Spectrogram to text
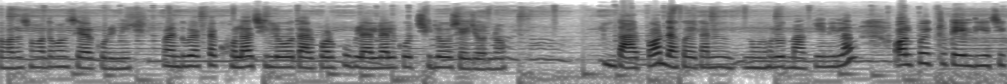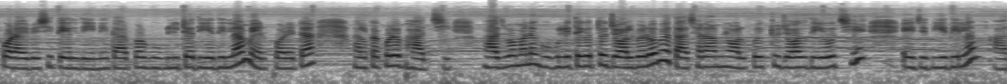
তোমাদের সঙ্গে তখন শেয়ার করিনি। মানে দু একটা খোলা ছিল, তারপর খুব লাল লাল করছিল সেই জন্য। তারপর দেখো এখানে নুন হলুদ মাখিয়ে নিলাম। অল্প একটু তেল দিয়েছি কড়াই বেশি তেল দিইনি। তারপর গুগলিটা দিয়ে দিলাম, এরপর এটা হালকা করে ভাজছি। ভাজবো মানে গুগলি থেকে তো জল বেরোবে, তাছাড়া আমি অল্প একটু জল দিয়েওছি। এই যে দিয়ে দিলাম, আর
